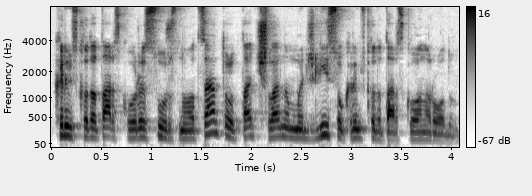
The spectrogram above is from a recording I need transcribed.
Кримсько-татарського ресурсного центру та членом меджлісу кримсько-татарського народу.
